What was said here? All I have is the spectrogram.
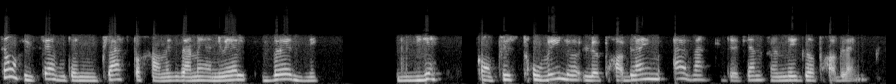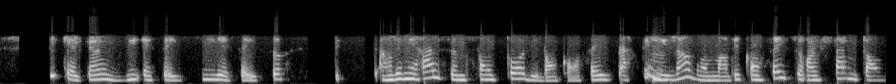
si on réussit à vous donner une place pour son examen annuel, venez. Viens qu'on puisse trouver le problème avant qu'il devienne un méga problème. Si quelqu'un dit essaye ci, essaye ça, en général, ce ne sont pas des bons conseils parce que Mm. les gens vont demander conseil sur un symptôme.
